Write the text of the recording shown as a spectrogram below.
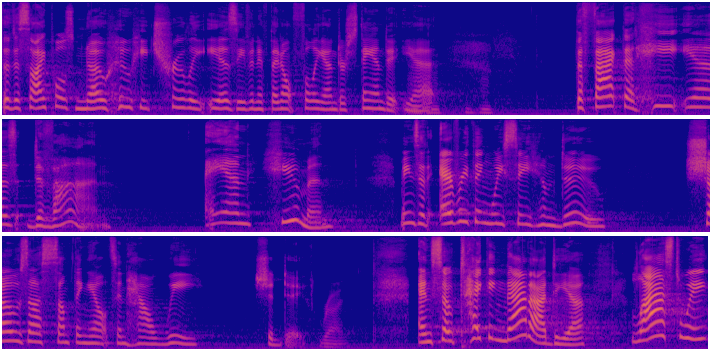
the disciples know who he truly is, even if they don't fully understand it yet, the fact that he is divine and human means that everything we see him do shows us something else in how we should do. Right. And so, taking that idea, last week,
